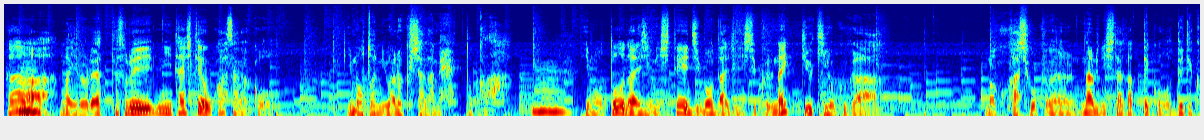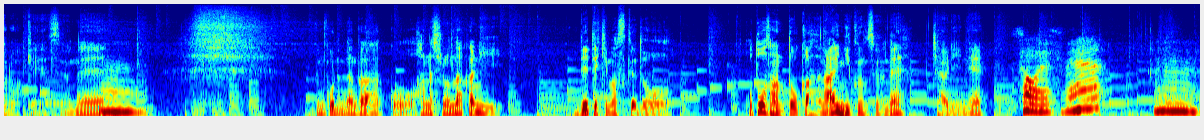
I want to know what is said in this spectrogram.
が、まあいろいろやってそれに対してお母さんがこう妹に悪くしちゃダメとかうん。妹を大事にして自分を大事にしてくれないっていう記憶が、まあ、賢くなるに従ってこう出てくるわけですよね。うんでもこれなんかこう話の中に出てきますけどお父さんとお母さんに会いに行くんですよねチャーリーね。そうですねうん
